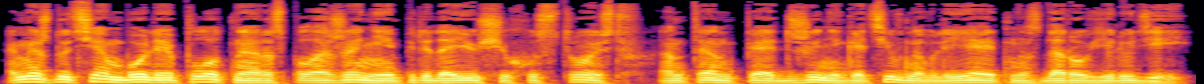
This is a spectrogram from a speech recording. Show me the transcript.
А между тем, более плотное расположение передающих устройств антенн 5G негативно влияет на здоровье людей.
